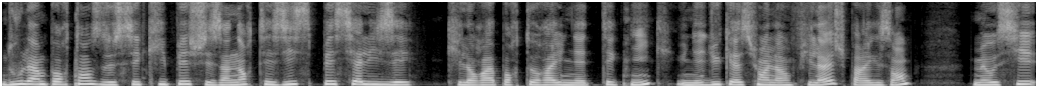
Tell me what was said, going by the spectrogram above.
D'où l'importance de s'équiper chez un orthésiste spécialisé qui leur apportera une aide technique, une éducation à l'enfilage par exemple, mais aussi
